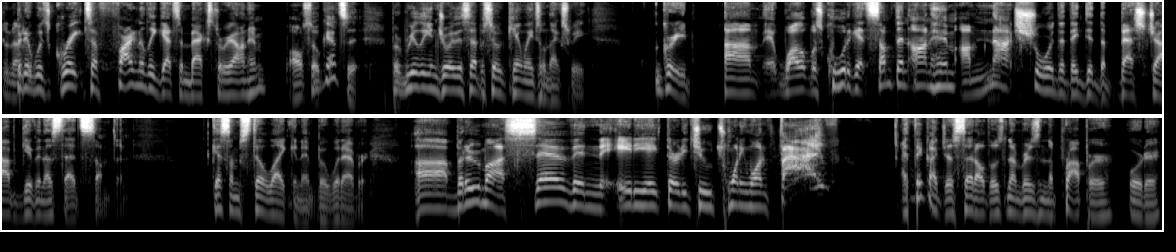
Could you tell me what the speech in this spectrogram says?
but it was great to finally get some backstory on him. Also gets it. But really enjoy this episode. Can't wait till next week. Agreed. Um, while it was cool to get something on him, I'm not sure that they did the best job giving us that something. Guess I'm still liking it, but whatever. Uh, Baruma 7, 88, 32, 21, 5. I think I just said all those numbers in the proper order.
